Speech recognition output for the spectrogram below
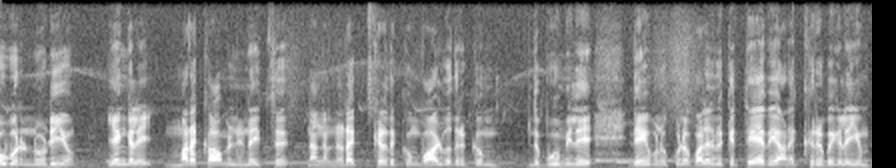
ஒவ்வொரு நொடியும் எங்களை மறக்காமல் நினைத்து நாங்கள் நடக்கிறதுக்கும் வாழ்வதற்கும் இந்த பூமியிலே தேவனுக்குள்ள வளர்வுக்கு தேவையான கிருபைகளையும்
